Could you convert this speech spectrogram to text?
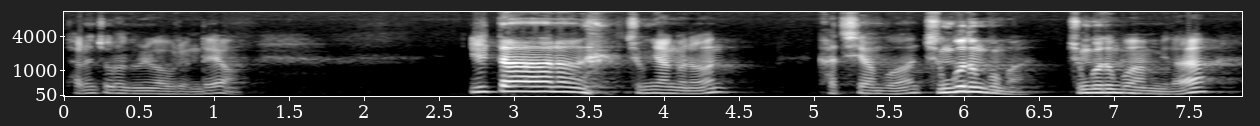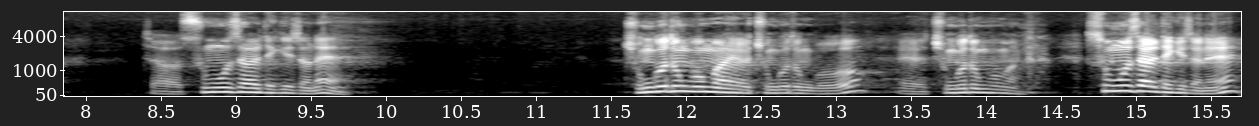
다른 쪽으로 눈이 가고 그러는데요. 일단은 중요한 거는 같이 한번 중고등부만 중고등부입니다. 자, 스무 살 되기 전에 중고등부만이에요. 중고등부. 예, 중고등부만. 스무 살 되기 전에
